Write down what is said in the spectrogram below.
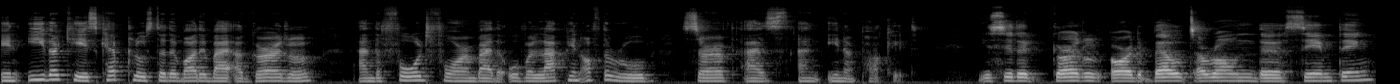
in either case kept close to the body by a girdle, and the fold formed by the overlapping of the robe served as an inner pocket. You see the girdle or the belt around the same thing?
